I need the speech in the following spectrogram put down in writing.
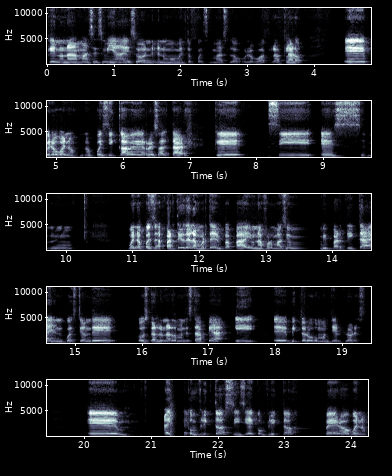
que no nada más es mía, eso en, un momento pues más lo, lo, aclaro. Eh, pero bueno, ¿no? Pues sí cabe resaltar que sí es, mm, bueno, pues a partir de la muerte de mi papá hay una formación bipartita en cuestión de Oscar Leonardo Méndez Tapia y eh, Víctor Hugo Montiel Flores. Eh, hay conflictos, sí, sí hay conflicto, pero bueno,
